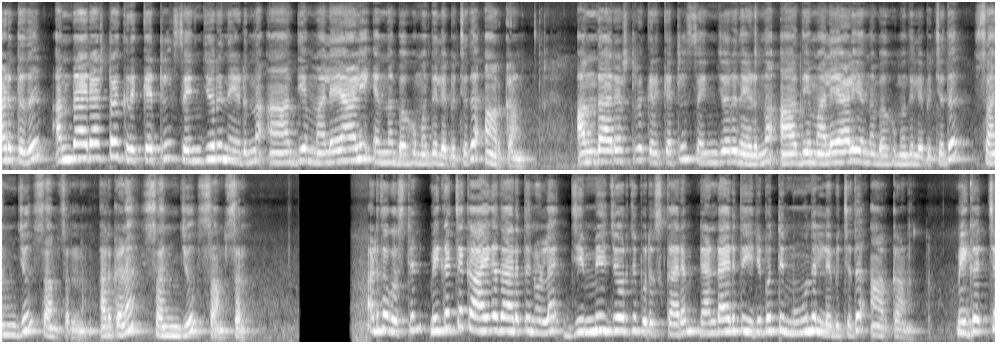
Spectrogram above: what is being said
അടുത്തത് അന്താരാഷ്ട്ര ക്രിക്കറ്റിൽ സെഞ്ചുറി നേടുന്ന ആദ്യ മലയാളി എന്ന ബഹുമതി ലഭിച്ചത് ആർക്കാണ്? അന്താരാഷ്ട്ര ക്രിക്കറ്റിൽ സെഞ്ചുറി നേടുന്ന ആദ്യ മലയാളി എന്ന ബഹുമതി ലഭിച്ചത് സഞ്ജു സാംസൺ ആർക്കാണ്? സഞ്ജു സാംസൺ. അടുത്ത ക്വസ്റ്റ്യൻ മികച്ച കായിക താരത്തിനുള്ള ജിമ്മി ജോർജ് പുരസ്കാരം രണ്ടായിരത്തി ഇരുപത്തി മൂന്നിൽ ലഭിച്ചത് ആർക്കാണ്? മികച്ച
